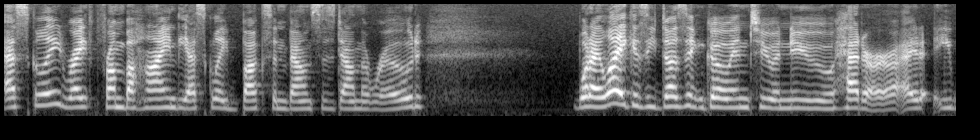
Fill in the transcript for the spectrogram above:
Escalade, right from behind the Escalade bucks and bounces down the road. What I like is he doesn't go into a new header. I he,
